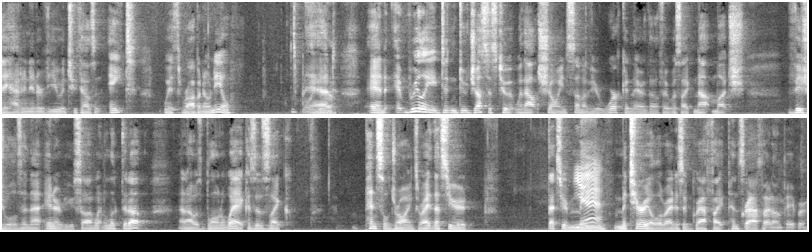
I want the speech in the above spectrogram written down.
They had an interview in 2008 with Robyn O'Neil, Oh, and yeah. and it really didn't do justice to it without showing some of your work in there. Though there was like not much visuals in that interview, so I went and looked it up, and I was blown away because it was like pencil drawings, right? That's your that's your main Yeah. material, right? Is a graphite pencil. Graphite on paper.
